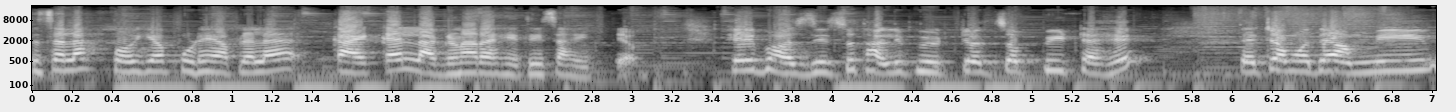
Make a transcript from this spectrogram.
तर चला बघूया पुढे आपल्याला काय काय लागणार आहे ते साहित्य. हे भाजणीचं थालीपीठचं पीठ आहे. त्याच्यामध्ये आम्ही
